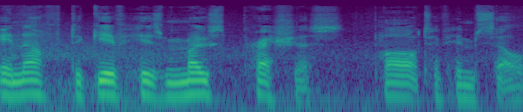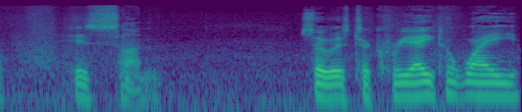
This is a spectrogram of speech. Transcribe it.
Enough to give his most precious part of himself, his son, so as to create a way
